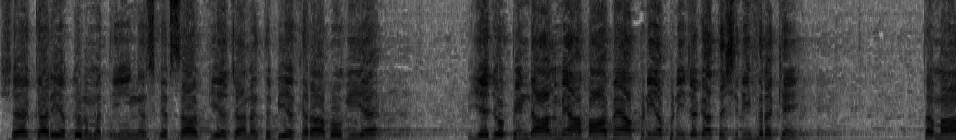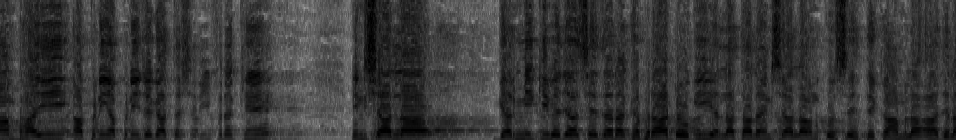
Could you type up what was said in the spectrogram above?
شیخ کاری عبد المتین اسکر صاحب کی اچانک طبیعت خراب ہو گئی ہے۔ یہ جو پنڈال میں احباب ہیں، اپنی اپنی جگہ تشریف رکھیں۔ تمام بھائی اپنی اپنی جگہ تشریف رکھیں۔ انشاءاللہ گرمی کی وجہ سے ذرا گھبراہٹ ہوگی۔ اللہ تعالیٰ انشاءاللہ ان کو صحت کاملہ آجلہ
